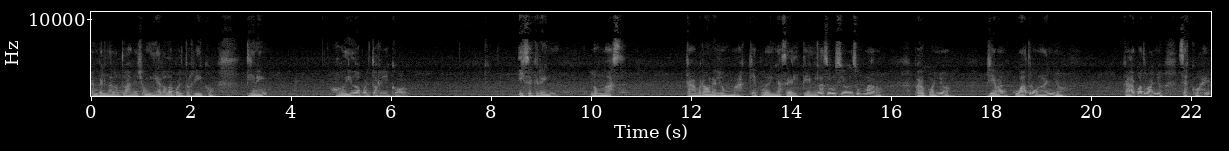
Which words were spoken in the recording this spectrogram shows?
en verdad los dos han hecho mierda a Puerto Rico. Tienen jodido a Puerto Rico y se creen los más cabrones, los más que pueden hacer, tienen la solución en sus manos, pero coño, llevan cuatro años. Cada cuatro años se escoge,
